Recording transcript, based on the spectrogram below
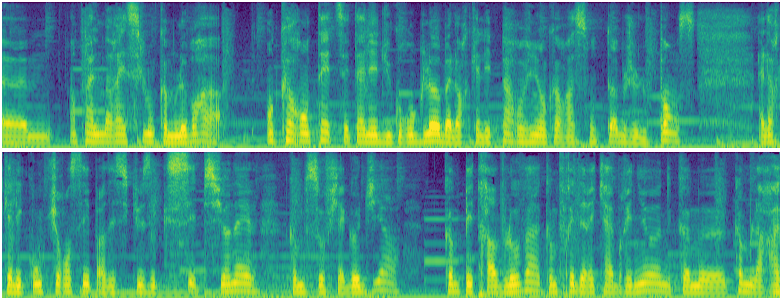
un palmarès long comme le bras, encore en tête cette année du gros globe alors qu'elle n'est pas revenue encore à son top, je le pense, alors qu'elle est concurrencée par des skieuses exceptionnelles comme Sofia Goggia, comme Petra Vlova, comme Frédérica Brignone, comme, euh, comme Lara.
